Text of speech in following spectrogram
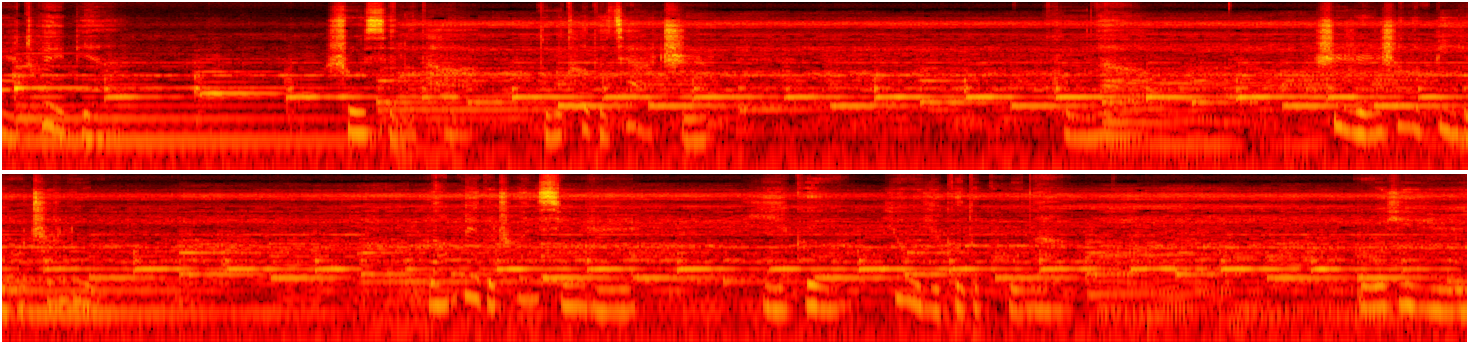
与蜕变，书写了它独特的价值。苦难是人生的必由之路，狼狈地穿行于一个又一个的苦难，无异于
